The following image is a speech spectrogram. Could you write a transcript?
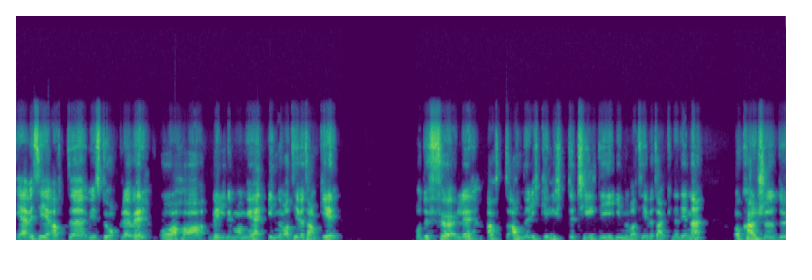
Jeg vil si at hvis du opplever å ha veldig mange innovative tanker, og du føler at andre ikke lytter til de innovative tankene dine, og kanskje du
